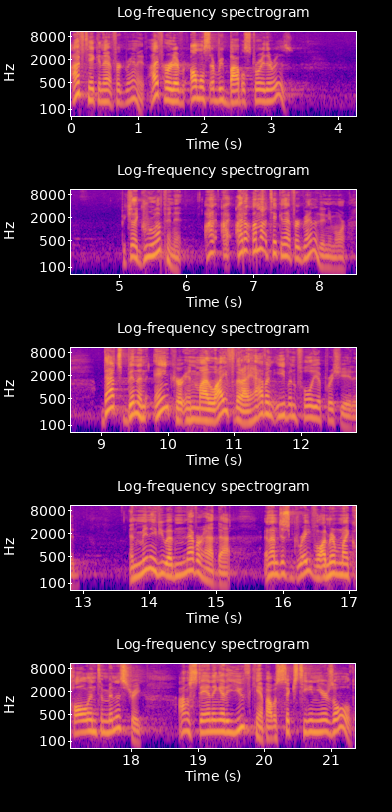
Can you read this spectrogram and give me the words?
I've taken that for granted. I've heard every, almost every Bible story there is because I grew up in it. I, I, I am not taking that for granted anymore. That's been an anchor in my life that I haven't even fully appreciated. And many of you have never had that. And I'm just grateful. I remember my call into ministry. I was standing at a youth camp. I was 16 years old.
